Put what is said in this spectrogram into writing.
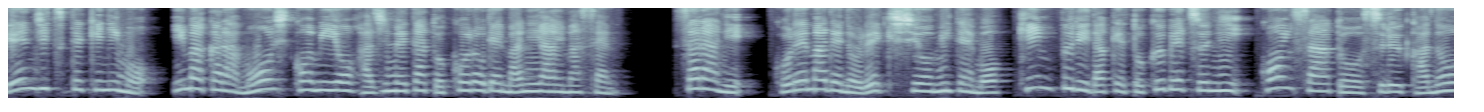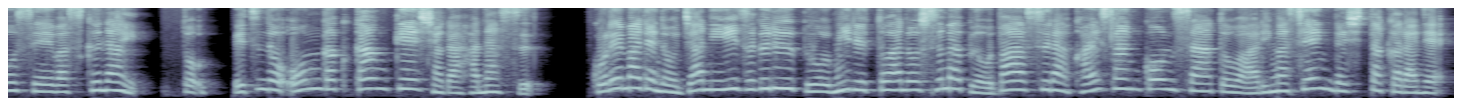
現実的にも今から申し込みを始めたところで間に合いません。さらに、これまでの歴史を見ても、キンプリだけ特別にコンサートをする可能性は少ない、と別の音楽関係者が話す。これまでのジャニーズグループを見るとあのスマップをバーすら解散コンサートはありませんでしたからね。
